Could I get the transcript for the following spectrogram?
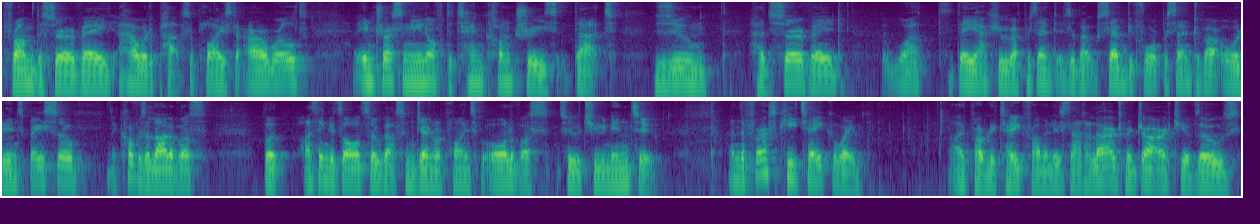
from the survey how it perhaps applies to our world Interestingly enough, the 10 countries that Zoom had surveyed, what they actually represent is about 74% of our audience base. So it covers a lot of us, but I think it's also got some general points for all of us to tune into. And the first key takeaway I'd probably take from it is that a large majority of those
